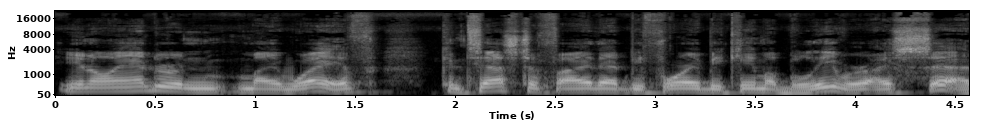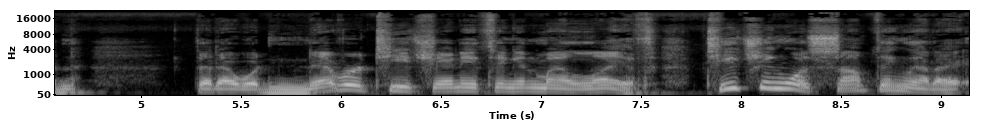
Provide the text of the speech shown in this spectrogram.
You know, Andrew and my wife can testify that before I became a believer, I said that I would never teach anything in my life. Teaching was something that I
